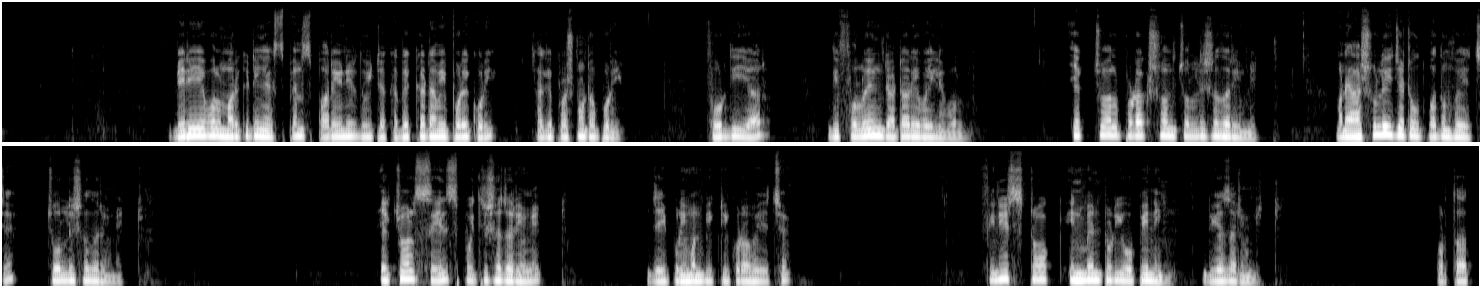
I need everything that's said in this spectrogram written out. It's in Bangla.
Variable marketing expense per unit দুই টাকা। ব্যাখ্যাটা আমি পরে করি, আগে প্রশ্নটা পড়ি। For the year the following data are available actual production চল্লিশ হাজার ইউনিট মানে আসলেই যেটা উৎপাদন হয়েছে, চল্লিশ হাজার ইউনিট অ্যাকচুয়াল সেলস পঁয়ত্রিশ হাজার ইউনিট যেই পরিমাণ বিক্রি করা হয়েছে। ফিনিশ স্টক ইনভেন্টরি ওপেনিং দুই হাজার ইউনিট অর্থাৎ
